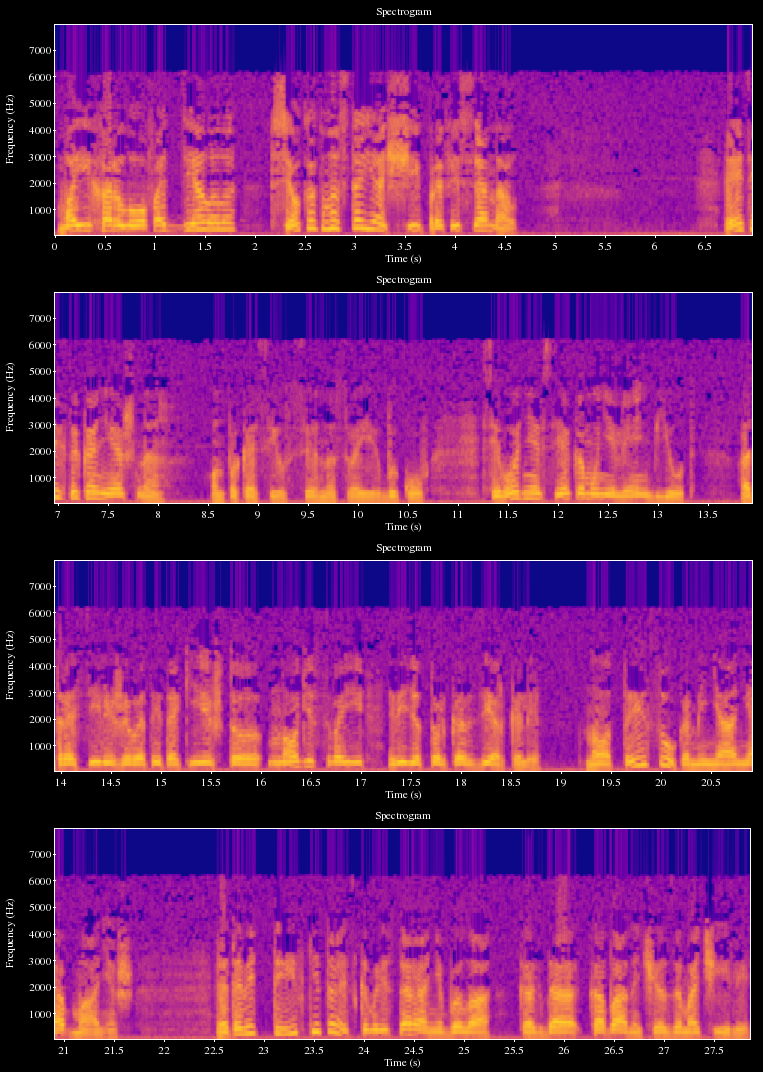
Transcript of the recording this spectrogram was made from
моих орлов отделала. Все как настоящий профессионал. Этих-то, конечно, он покосился на своих быков. Сегодня все, кому не лень, бьют. Отрастили животы такие, что ноги свои видят только в зеркале. Но ты, сука, меня не обманешь. Это ведь ты в китайском ресторане была, — когда Кабаныча замочили».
